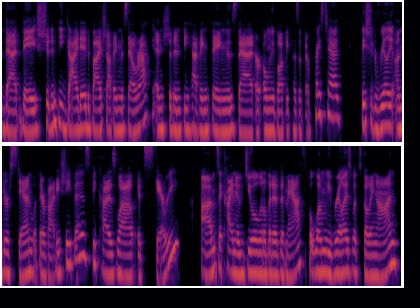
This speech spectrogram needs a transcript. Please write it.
that they shouldn't be guided by shopping the sale rack and shouldn't be having things that are only bought because of their price tag. They should really understand what their body shape is because while it's scary um, to kind of do a little bit of the math, but when we realize what's going on,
